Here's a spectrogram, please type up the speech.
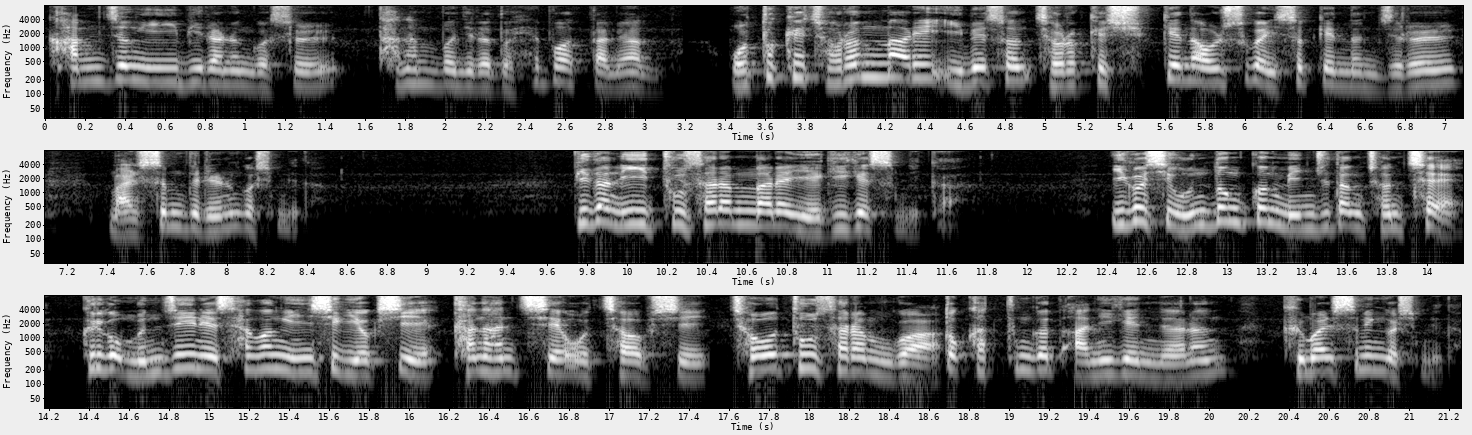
감정이입이라는 것을 단 한 번이라도 해보았다면 어떻게 저런 말이 입에서 저렇게 쉽게 나올 수가 있었겠는지를 말씀드리는 것입니다. 비단 이 두 사람만의 얘기겠습니까 이것이 운동권 민주당 전체 그리고 문재인의 상황인식 역시 단 한 치의 오차 없이 저 두 사람과 똑같은 것 아니겠냐는 그 말씀인 것입니다.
